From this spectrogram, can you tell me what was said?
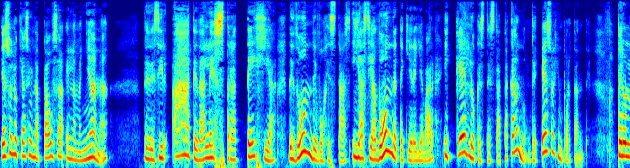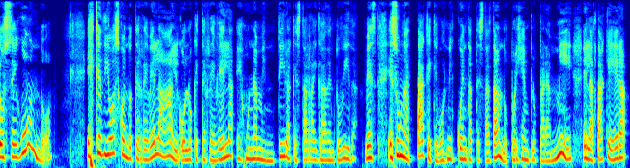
eso es lo que hace una pausa en la mañana de decir, ah, te da la estrategia de dónde vos estás y hacia dónde te quiere llevar y qué es lo que te está atacando. eso es importante. Pero lo segundo es que Dios cuando te revela algo, lo que te revela es una mentira que está arraigada en tu vida. ¿Ves? Es un ataque que vos ni cuenta te estás dando. Por ejemplo, para mí el ataque era,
